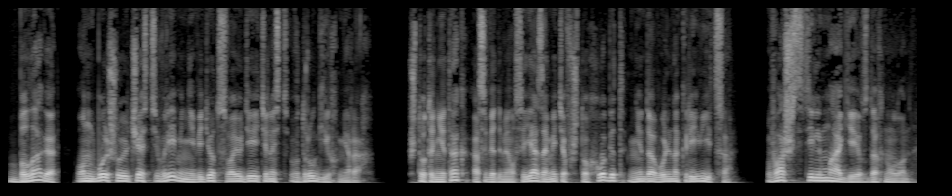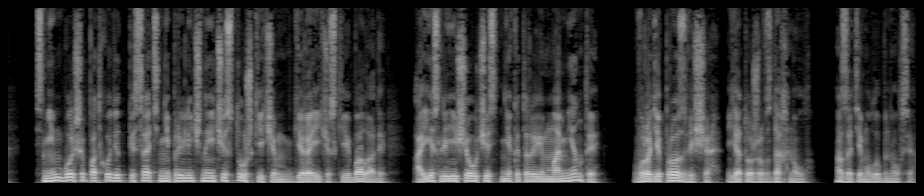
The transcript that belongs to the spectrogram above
Благо, он большую часть времени ведет свою деятельность в других мирах. «Что-то не так?» – осведомился я, заметив, что Хоббит недовольно кривится. «Ваш стиль магии», – вздохнул он – с ним больше подходит писать неприличные частушки, чем героические баллады. А если еще учесть некоторые моменты, вроде прозвища, я тоже вздохнул, а затем улыбнулся.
